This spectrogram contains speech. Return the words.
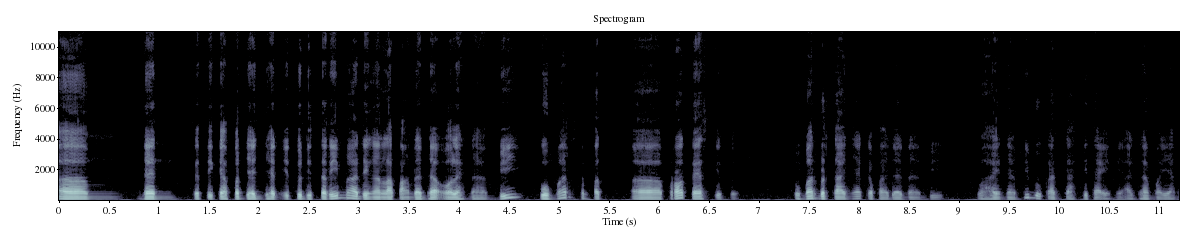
Um, dan ketika perjanjian itu diterima dengan lapang dada oleh Nabi, Umar sempat uh, protes gitu. Umar bertanya kepada Nabi, wahai Nabi bukankah kita ini agama yang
